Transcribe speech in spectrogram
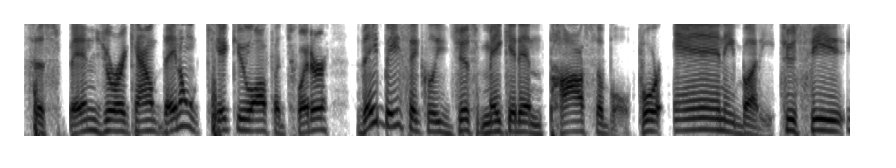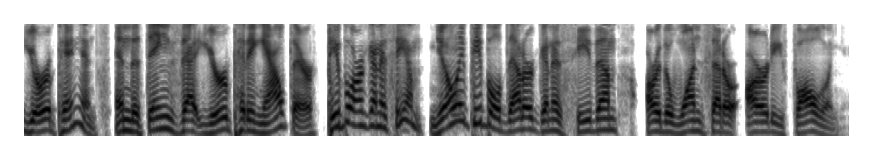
suspend your account, they don't kick you off of Twitter they basically just make it impossible for anybody to see your opinions and the things that you're putting out there. People aren't going to see them. The only people that are going to see them are the ones that are already following you.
